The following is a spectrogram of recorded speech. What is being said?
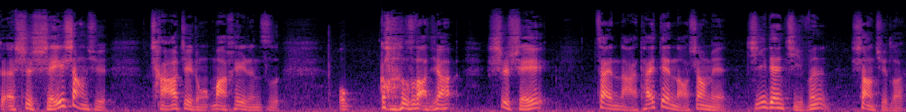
对，是谁上去查这种骂黑人字？我告诉大家，是谁在哪台电脑上面几点几分上去了？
